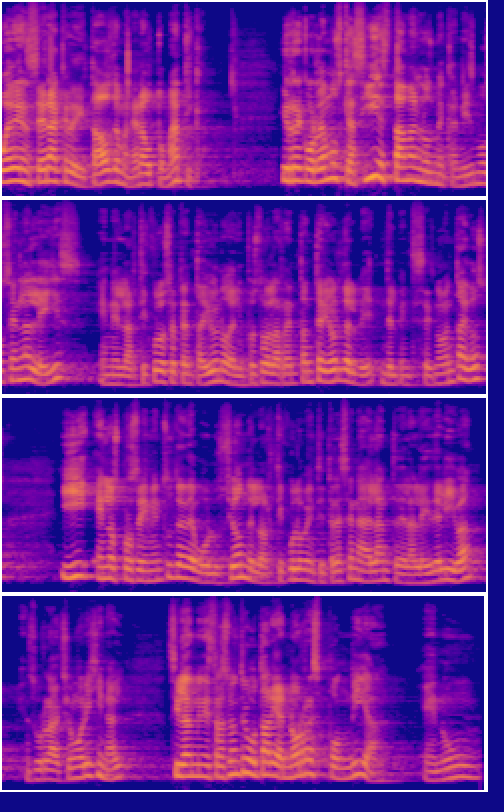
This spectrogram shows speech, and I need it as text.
pueden ser acreditados de manera automática. Y recordemos que así estaban los mecanismos en las leyes, en el artículo 71 del impuesto de la renta anterior del, del 2692 y en los procedimientos de devolución del artículo 23 en adelante de la ley del IVA, en su redacción original, si la administración tributaria no respondía en un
